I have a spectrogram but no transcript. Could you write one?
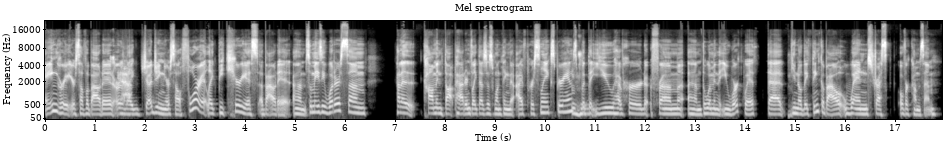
angry at yourself about it or yeah. like judging yourself for it. Like, be curious about it. Um, so, Maisie, what are some kind of common thought patterns? Like, that's just one thing that I've personally experienced, mm-hmm. but that you have heard from um, the women that you work with that, you know, they think about when stress overcomes them.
